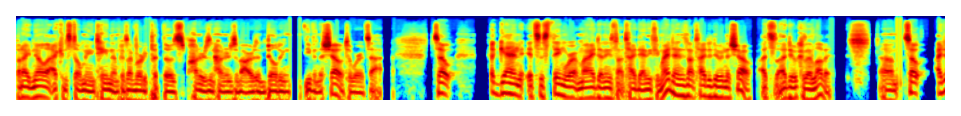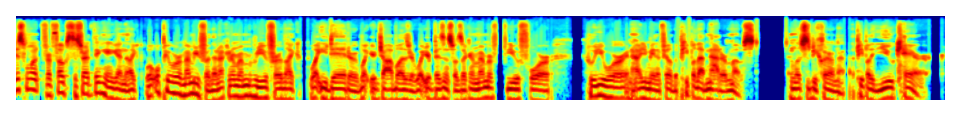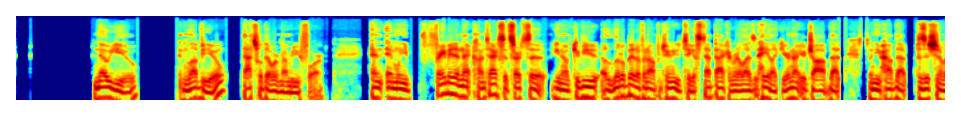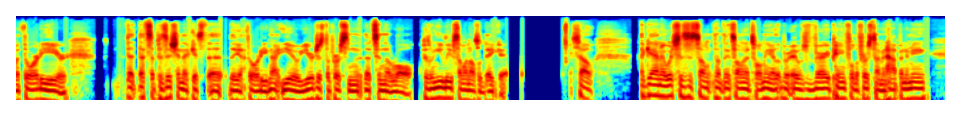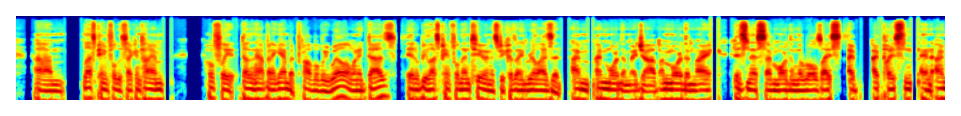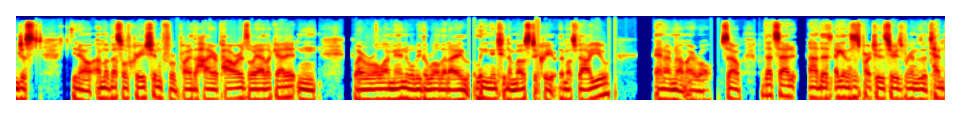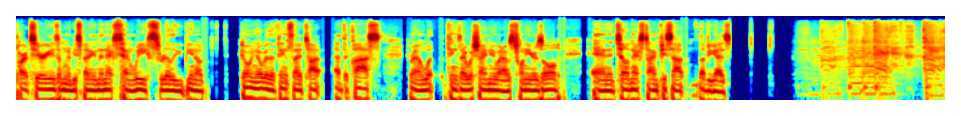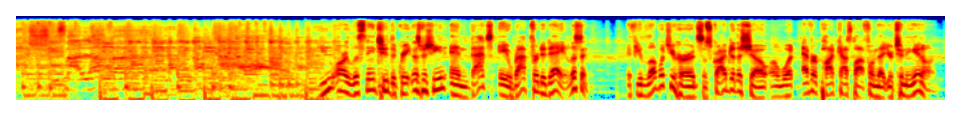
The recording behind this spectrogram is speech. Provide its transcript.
but I know I can still maintain them because I've already put those hundreds and hundreds of hours in building even the show to where it's at. So again, it's this thing where my identity is not tied to anything. My identity is not tied to doing the show. It's, I do it because I love it. Um, so I just want for folks to start thinking again, like, what will people remember you for? They're not going to remember you for like what you did or what your job was or what your business was. They're going to remember you for who you were and how you made them feel. The people that matter most. And let's just be clear on that. The people that you care, know you, and love you. That's what they'll remember you for and and when you frame it in that context it starts to you know give you a little bit of an opportunity to take a step back and realize that hey like you're not your job that when you have that position of authority or that that's the position that gets the the authority not you. You're just the person that's in the role because when you leave someone else will take it. So again i wish this is some, something someone had told me. It was very painful the first time it happened to me um, less painful the second time hopefully it doesn't happen again, but probably will. And when it does, it'll be less painful then too. And it's because I realize that I'm I'm more than my job. I'm more than my business. I'm more than the roles I I, I place, in, and I'm just, you know, I'm a vessel of creation for probably the higher powers. The way I look at it, and whatever role I'm in will be the role that I lean into the most to create the most value. And I'm not my role. So, with that said, uh, this, again, this is part two of the series. We're going to do a 10 part series. I'm going to be spending the next 10 weeks really, you know, going over the things that I taught at the class around what things I wish I knew when I was 20 years old. And until next time, peace out. Love you guys. You are listening to The Greatness Machine, and that's a wrap for today. Listen, If you love what you heard, subscribe to the show on whatever podcast platform that you're tuning in on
